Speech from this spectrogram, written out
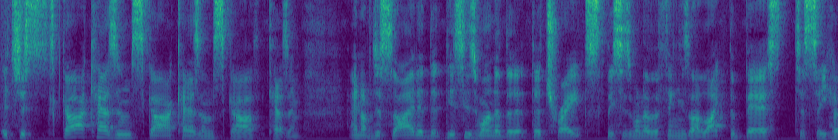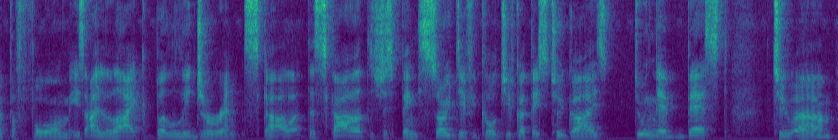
it's just sarcasm, sarcasm, sarcasm. And I've decided that this is one of the, the traits, this is one of the things I like the best to see her perform is I like belligerent Scarlett. The Scarlett that's just being so difficult. You've got these two guys doing their best to um,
